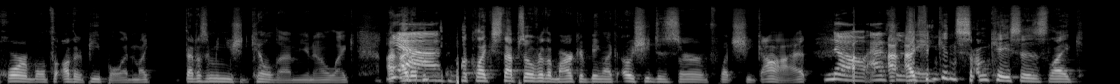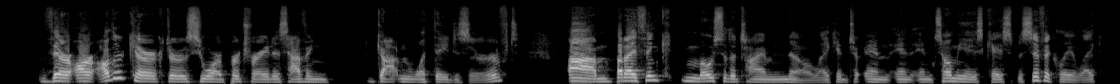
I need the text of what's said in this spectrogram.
horrible to other people and like that doesn't mean you should kill them you know like yeah. I, I, don't think the book like steps over the mark of being like oh she deserved what she got no absolutely I, I think in some cases like there are other characters who are portrayed as having gotten what they deserved um but i think most of the time no like in in in, in tomie's case specifically like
